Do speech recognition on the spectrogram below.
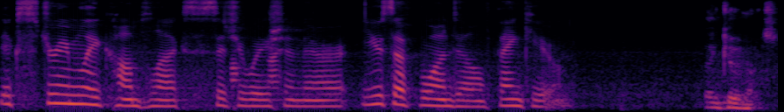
Extremely complex situation there. Youcef Bouandel, thank you. Thank you very much.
